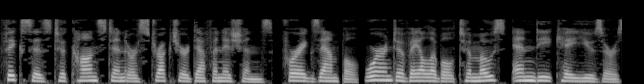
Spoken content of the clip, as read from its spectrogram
fixes to constant or structure definitions, for example weren't available to most NDK users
